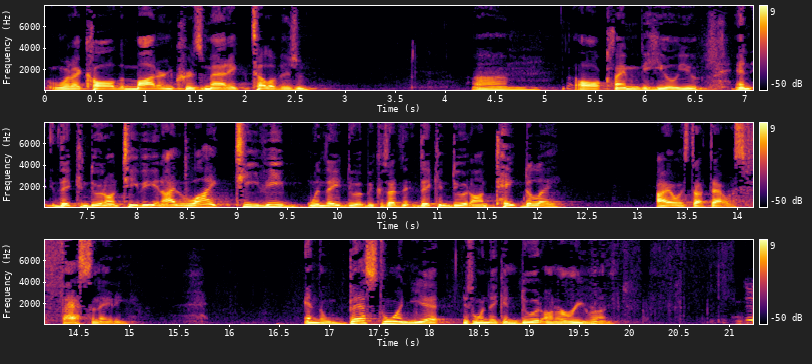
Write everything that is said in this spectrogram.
what I call the modern charismatic television, um, all claiming to heal you. And they can do it on TV. And I like TV when they do it because I think they can do it on tape delay. I always thought that was fascinating. And the best one yet is when they can do it on a rerun.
